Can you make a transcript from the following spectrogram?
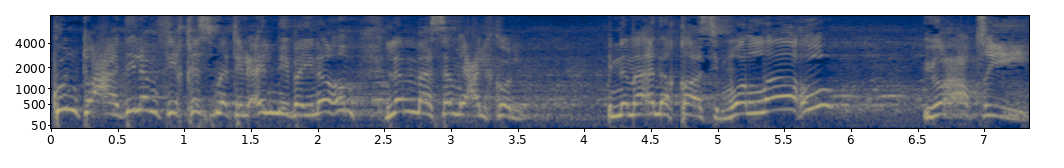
كنت عادلا في قسمة العلم بينهم لما سمع الكل. إنما أنا قاسم والله يعطي.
